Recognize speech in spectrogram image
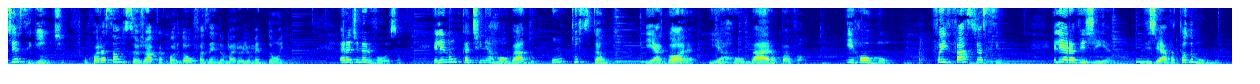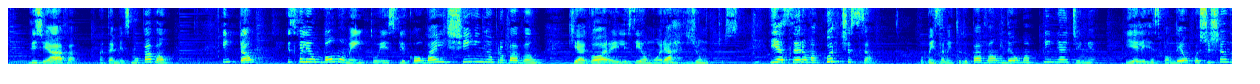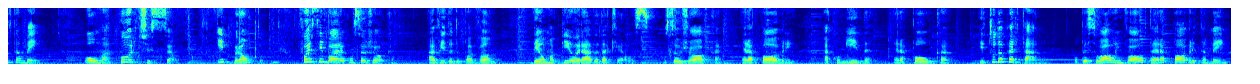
dia seguinte, o coração do seu Joca acordou fazendo um barulho medonho. Era de nervoso. Ele nunca tinha roubado um tostão e agora ia roubar o pavão. E roubou. Foi fácil assim. Ele era vigia, vigiava todo mundo, vigiava até mesmo o pavão. Então, escolheu um bom momento e explicou baixinho para o pavão que agora eles iam morar juntos. Ia ser uma curtição. O pensamento do pavão deu uma pingadinha e ele respondeu cochichando também: Uma curtição. E pronto, foi-se embora com seu Joca. A vida do pavão deu uma piorada daquelas. O seu Joca era pobre, a comida era pouca e tudo apertado. O pessoal em volta era pobre também.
